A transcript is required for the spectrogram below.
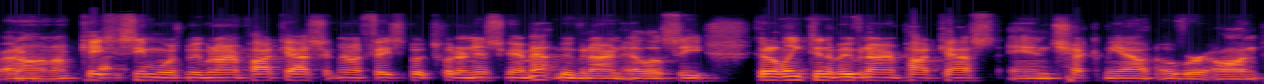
Right on. I'm Casey Seymour with Moving Iron Podcast. Check me out on Facebook, Twitter, and Instagram at Moving Iron LLC. Go to LinkedIn at Moving Iron Podcast and check me out over on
